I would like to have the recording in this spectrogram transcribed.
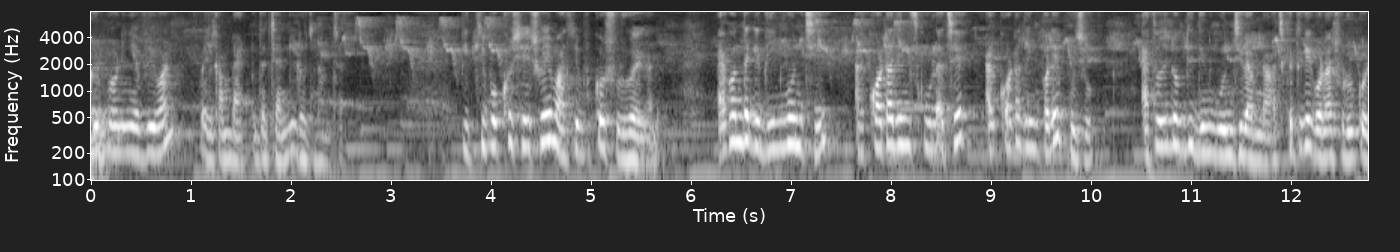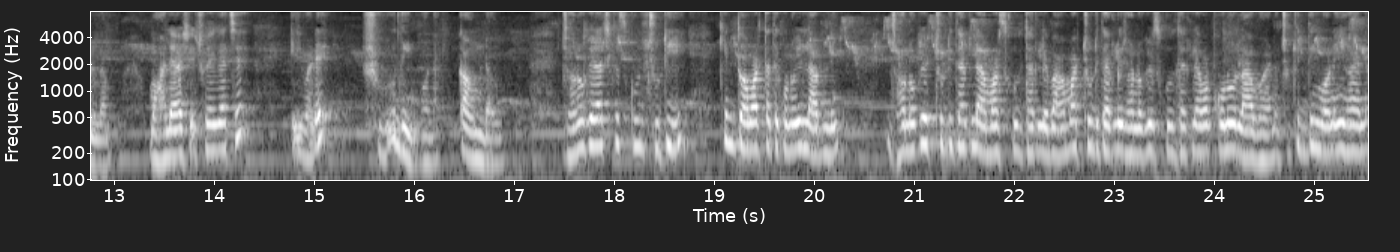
Good morning everyone welcome back to the channel Roznamcha পিতৃপক্ষ শেষ হয়ে মাতৃপক্ষ শুরু হয়ে গেল। এখন থেকে দিন গুনছি, আর কটা দিন স্কুল আছে, আর কটা দিন পরে পুজো। এতদিন অবধি দিন গুনছিলাম না, আজকে থেকে গোনা শুরু করলাম। মহালয়া শেষ হয়ে গেছে, এইবারে শুরু দিন গোনা কাউন্টডাউন ঝনকের আজকে স্কুল ছুটি, কিন্তু আমার তাতে কোনোই লাভ নেই। ঝনকের ছুটি থাকলে আমার স্কুল থাকলে বা আমার ছুটি থাকলে ঝনকের স্কুল থাকলে আমার কোনো লাভ হয় না। ছুটির দিন মনেই হয় না।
